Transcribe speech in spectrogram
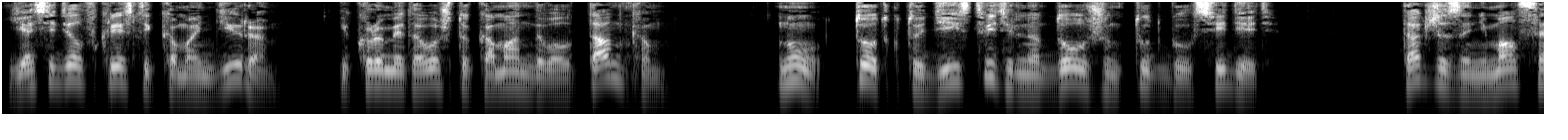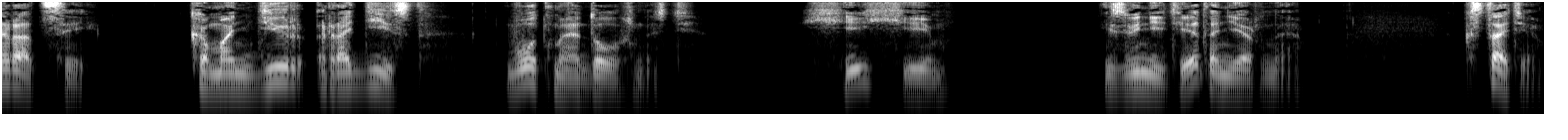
я сидел в кресле командира, и кроме того, что командовал танком, ну, тот, кто действительно должен тут был сидеть, также занимался рацией. Командир-радист. Вот моя должность. Хи-хи. Извините, это нервное. Кстати,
